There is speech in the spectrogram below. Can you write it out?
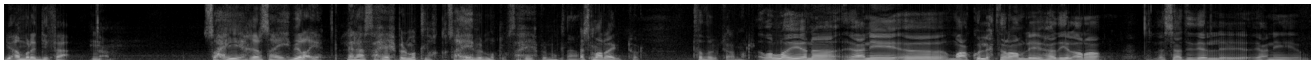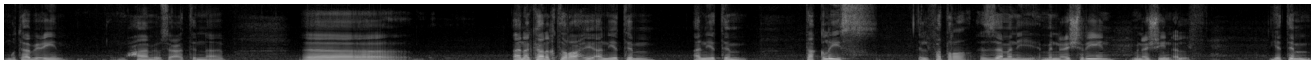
لأمر الدفاع. نعم. صحيح غير صحيح برأيك؟ لا لا صحيح بالمطلق. صحيح بالمطلق. صحيح بالمطلق. أسمع رأيك دكتور. تفضل دكتور عمر. والله أنا يعني آه، مع كل احترام لهذه الأراء الأساتذة اللي يعني متابعين المحامي وسعادة النائب آه، أنا كان اقتراحي أن يتم أن يتم تقليص الفترة الزمنية من 20 من 20 ألف. يتم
